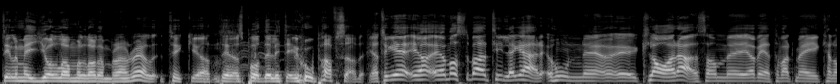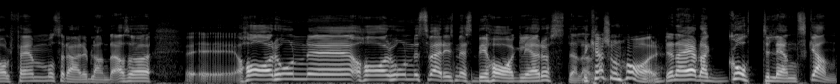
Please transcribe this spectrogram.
Till och med Jolan Blambrell tycker ju att deras podd är lite ihophafsad. Jag, tycker, jag, jag måste bara tillägga här, hon eh, Klara som eh, jag vet har varit med i kanal 5 och sådär ibland, alltså eh, har hon, eh, har hon Sveriges mest behagliga röst eller? Det kanske hon har. Den här jävla gotländskan!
